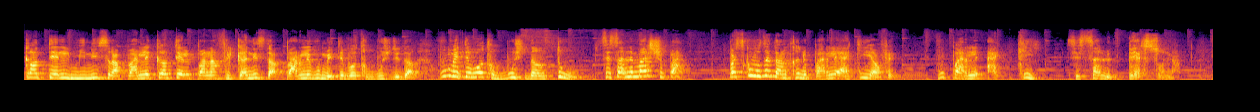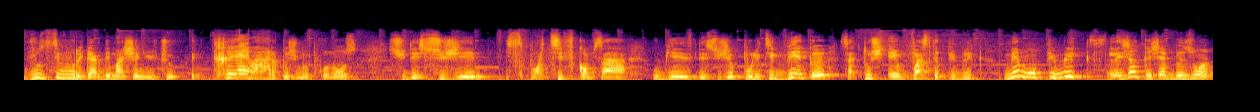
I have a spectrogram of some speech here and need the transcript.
quand tel ministre a parlé, quand tel panafricaniste a parlé, vous mettez votre bouche dedans. Vous mettez votre bouche dans tout. Ça ne marche pas. Parce que vous êtes en train de parler à qui en fait? Vous parlez à qui? C'est ça le persona. Vous, si vous regardez ma chaîne YouTube, c'est très rare que je me prononce sur des sujets sportifs comme ça ou bien des sujets politiques, bien que ça touche un vaste public. Mais mon public, les gens que j'ai besoin,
